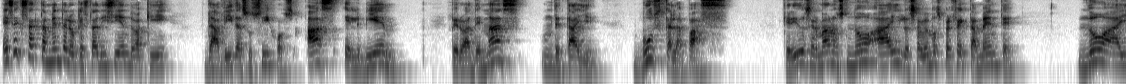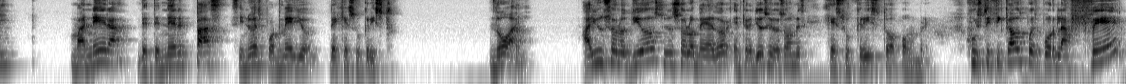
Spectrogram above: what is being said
Es exactamente lo que está diciendo aquí David a sus hijos. Haz el bien, pero además, un detalle, busca la paz. Queridos hermanos, no hay, lo sabemos perfectamente, no hay manera de tener paz si no es por medio de Jesucristo. No hay. Hay un solo Dios y un solo mediador entre Dios y los hombres, Jesucristo hombre. Justificados pues por la fe,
